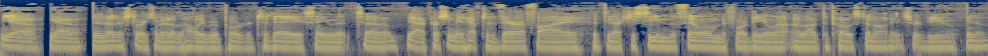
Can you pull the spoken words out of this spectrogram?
yeah, yeah. Another story came out of the Hollywood Reporter today saying that um, yeah, a person may have to verify that they've actually seen the film before being allowed, allowed to post an audience review. You know,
